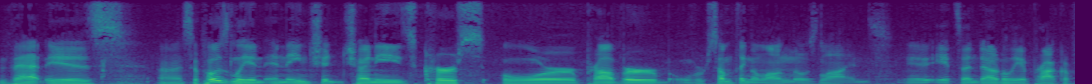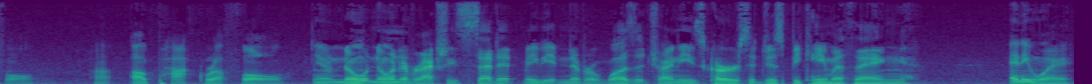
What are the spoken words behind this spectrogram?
That is uh, supposedly an, an, ancient Chinese curse or proverb or something along those lines. It, it's undoubtedly apocryphal. Uh, apocryphal. You know, no, no one ever actually said it. Maybe it never was a Chinese curse. It just became a thing. Anyway,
